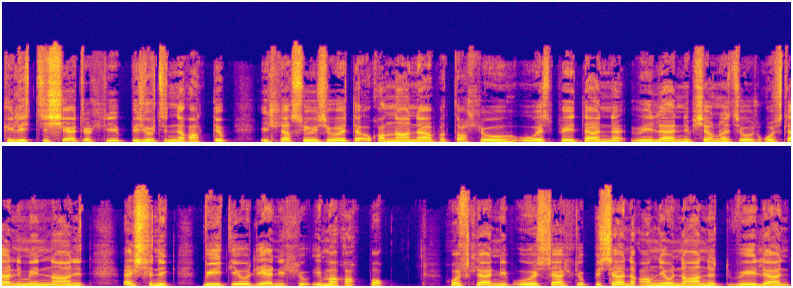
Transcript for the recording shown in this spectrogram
килиттиссиатулли писуутиннеқартуп иллерсуисуата оқарнаанаапатторлуу USB таанна вилаанни псернатуут руслааниминнаанит ассаник видеолианиллу имақарпоқ руслааннип уассааллу писаанеқарниуннеқарнут вилаан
